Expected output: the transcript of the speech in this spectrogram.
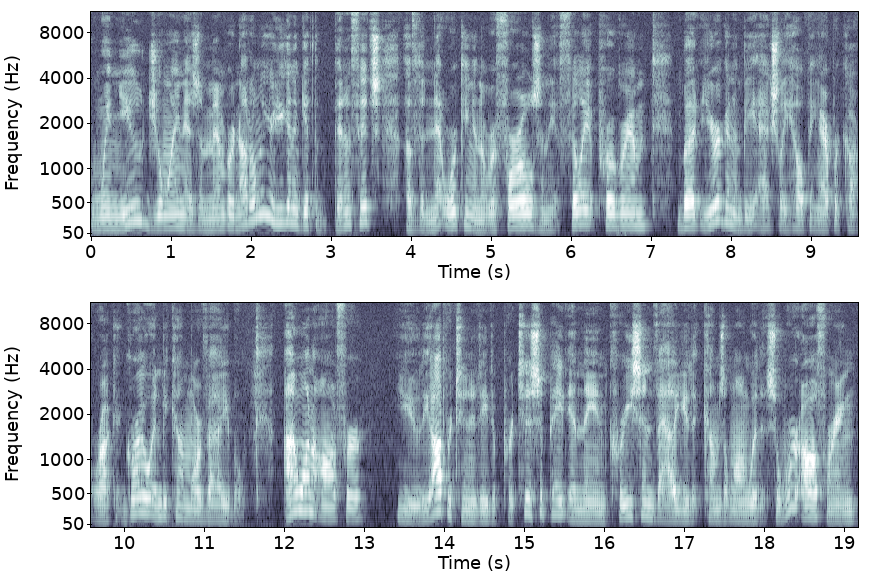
when you join as a member, not only are you going to get the benefits of the networking and the referrals and the affiliate program, but you're going to be actually helping Apricot Rocket grow and become more valuable. I want to offer you the opportunity to participate in the increase in value that comes along with it. So we're offering,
